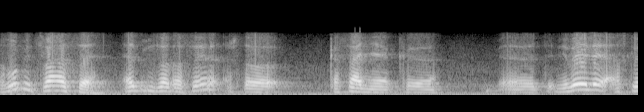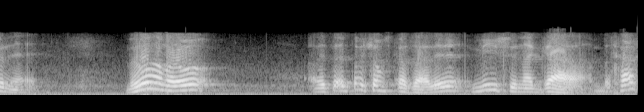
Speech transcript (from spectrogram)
гу митва асе. Это митва асе, что касание к э, Невели оскверняет. Было Амару, это, это то, о чем сказали, Миши Нага Бхах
